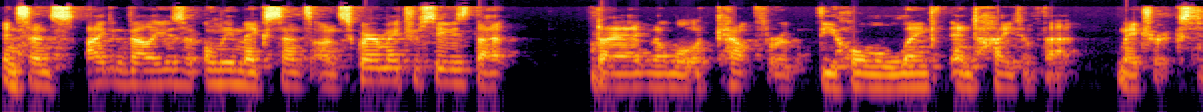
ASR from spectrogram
And since eigenvalues only make sense on square matrices, that diagonal will account for the whole length and height of that matrix.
